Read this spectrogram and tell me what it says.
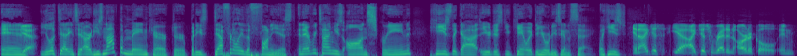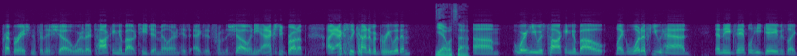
And Yeah. you looked at it and said, "All right, he's not the main character, but he's definitely the funniest." And every time he's on screen, he's the guy. You're just you can't wait to hear what he's going to say. Like he's And I just yeah, I just read an article in preparation for this show where they're talking about T.J. Miller and his exit from the show, and he actually brought up. I actually kind of agree with him. yeah. What's that? um, where he was talking about like what if you had and the example he gave is like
